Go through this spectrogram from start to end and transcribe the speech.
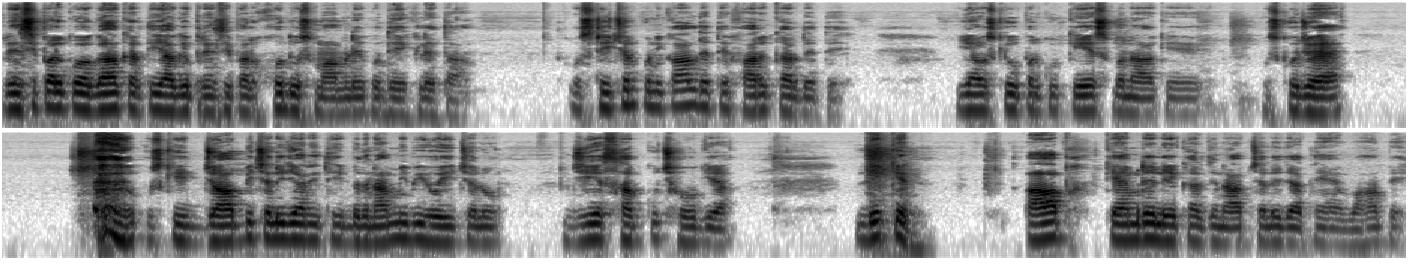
प्रिंसिपल को आगाह करती, आगे प्रिंसिपल ख़ुद उस मामले को देख लेता। उस टीचर को निकाल देते, फ़ारग कर देते। या उसके ऊपर कोई केस बना के उसको जो है उसकी जॉब भी चली जानी थी, बदनामी भी हुई, चलो, जी सब कुछ हो गया। लेकिन आप कैमरे लेकर जनाब चले जाते हैं वहाँ पे।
